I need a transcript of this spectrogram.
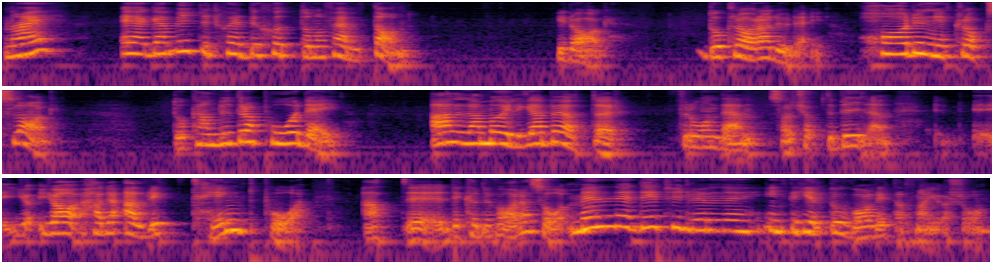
nej, ägarbytet skedde 17.15 idag, då klarar du dig. Har du inget klockslag, då kan du dra på dig alla möjliga böter från den som köpte bilen. Jag hade aldrig tänkt på att eh, det kunde vara så. Men eh, det är tydligen eh, inte helt ovanligt att man gör så.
